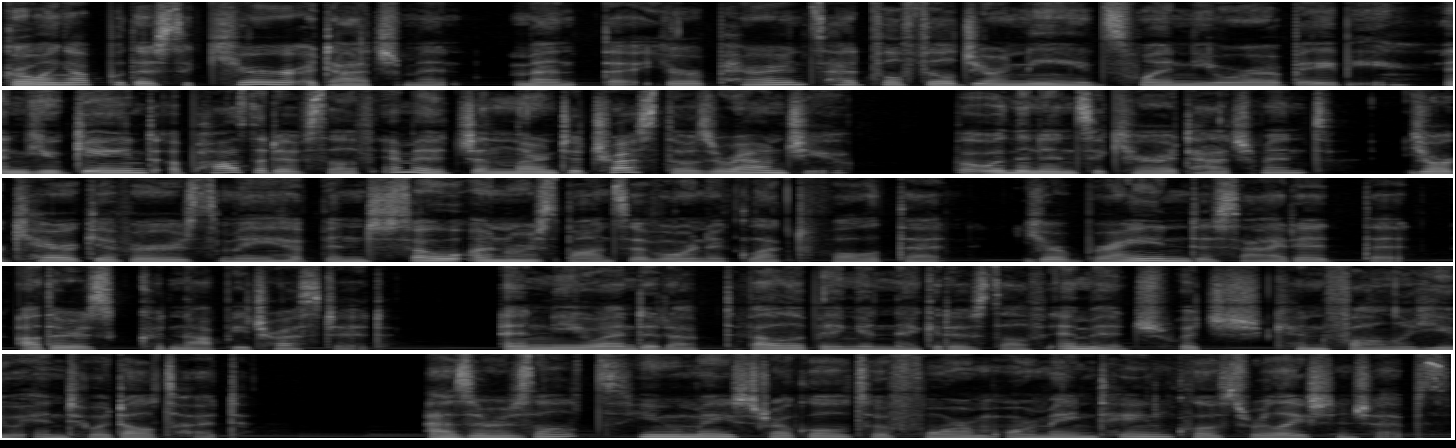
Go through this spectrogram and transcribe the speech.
Growing up with a secure attachment meant that your parents had fulfilled your needs when you were a baby and you gained a positive self-image and learned to trust those around you. But with an insecure attachment, your caregivers may have been so unresponsive or neglectful that your brain decided that others could not be trusted and you ended up developing a negative self-image which can follow you into adulthood. As a result, you may struggle to form or maintain close relationships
